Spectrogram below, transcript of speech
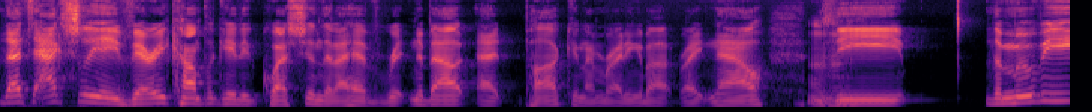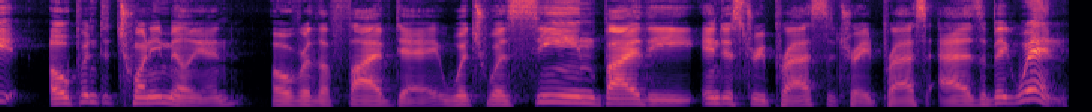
That's actually a very complicated question that I have written about at Puck and I'm writing about right now. Mm-hmm. The the movie opened to 20 million over the 5 day, which was seen by the industry press, the trade press as a big win.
